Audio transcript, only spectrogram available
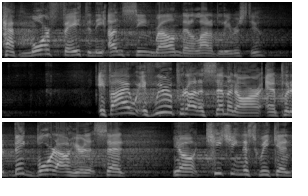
have more faith in the unseen realm than a lot of believers do? If, I, if we were to put on a seminar and put a big board out here that said, you know, teaching this weekend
